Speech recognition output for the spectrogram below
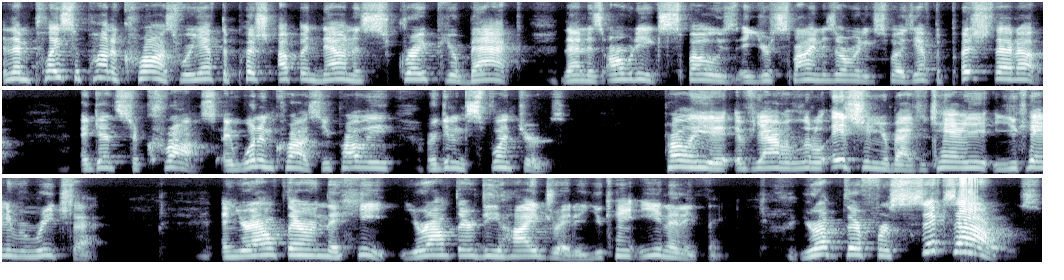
And then placed upon a cross where you have to push up and down and scrape your back that is already exposed. Your spine is already exposed. You have to push that up against a cross, a wooden cross. You probably are getting splinters. Probably if you have a little itch in your back, you can't you can't even reach that. And you're out there in the heat. You're out there dehydrated. You can't eat anything. You're up there for 6 hours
